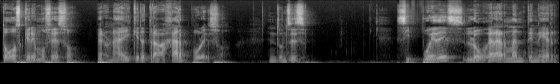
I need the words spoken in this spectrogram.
Todos queremos eso, pero nadie quiere trabajar por eso. Entonces, si puedes lograr mantener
